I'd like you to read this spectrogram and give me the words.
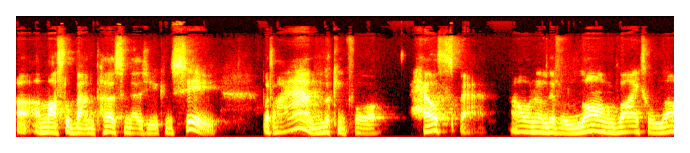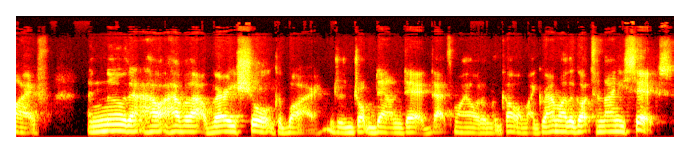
a muscle bound person, as you can see, but I am looking for health span. I want to live a long, vital life and know that I have that very short goodbye, just drop down dead. That's my ultimate goal. My grandmother got to 96.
